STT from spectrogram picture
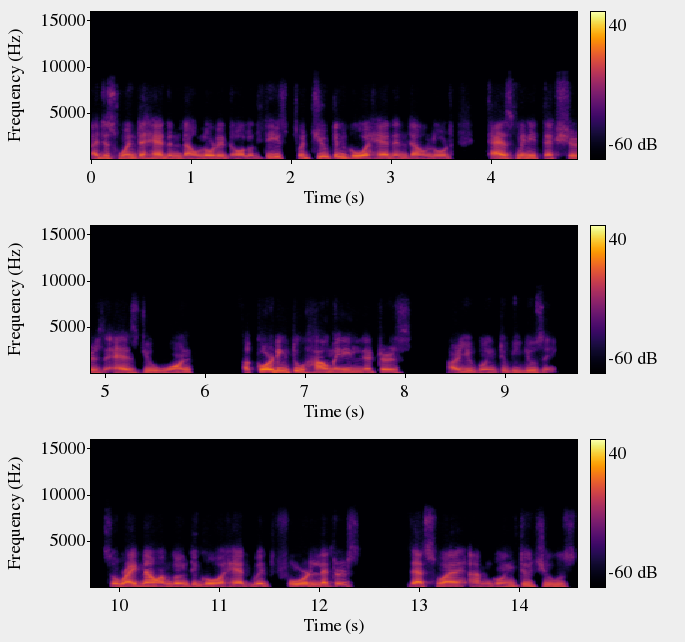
I just went ahead and downloaded all of these, but you can go ahead and download as many textures as you want according to how many letters are you going to be using. So right now I'm going to go ahead with four letters. That's why I'm going to choose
